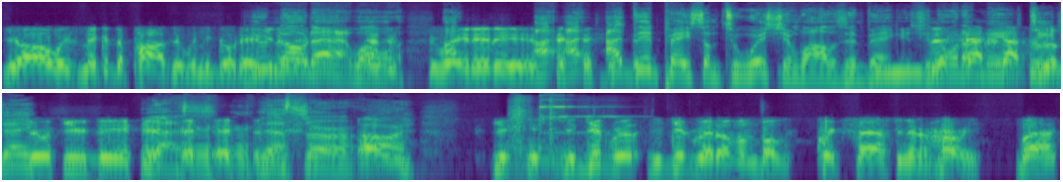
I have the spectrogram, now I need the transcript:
You always make a deposit when you go there. You You, know that. that. Well, That's the way it is. I, I, I did pay some tuition while I was in Vegas. You know what I mean, I'm TJ? sure you did. Yes. Yes, sir. All right. You, you, you get rid you get rid of them both quick, fast, and in a hurry. But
